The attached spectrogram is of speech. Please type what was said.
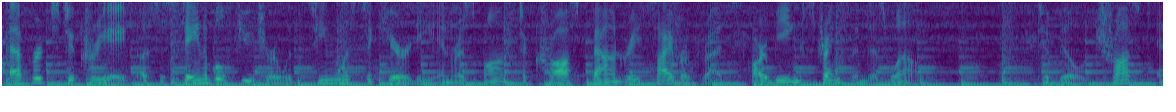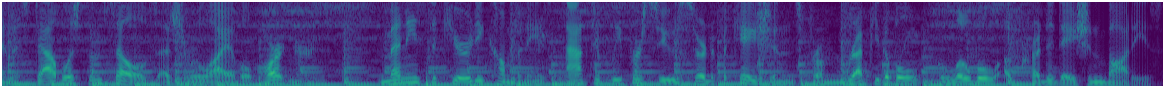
Efforts to create a sustainable future with seamless security in response to cross-boundary cyber threats are being strengthened as well to build trust and establish themselves as reliable partners, many security companies actively pursue certifications from reputable global accreditation bodies.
